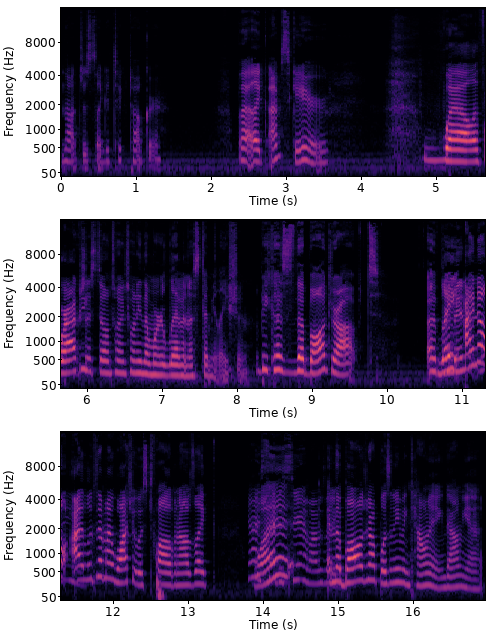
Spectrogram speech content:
not just like a TikToker. But like I'm scared Well, if we're actually still in 2020, then we're living a stimulation. because the ball dropped. A Late. minute I know. late. I looked at my watch, it was 12, and I was like, Yeah, to what? Sam, I was like, and the ball drop wasn't even counting down yet.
